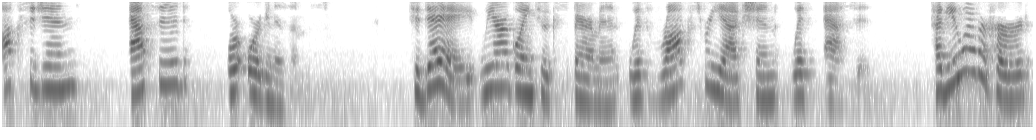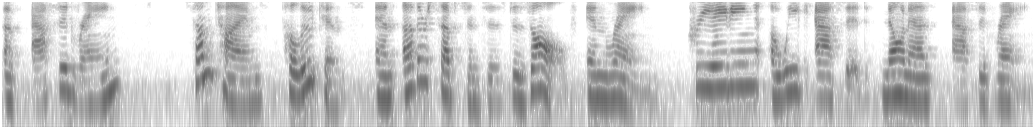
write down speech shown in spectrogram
oxygen, acid, or organisms. Today, we are going to experiment with rock's reaction with acid. Have you ever heard of acid rain? Sometimes pollutants and other substances dissolve in rain, creating a weak acid known as acid rain.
